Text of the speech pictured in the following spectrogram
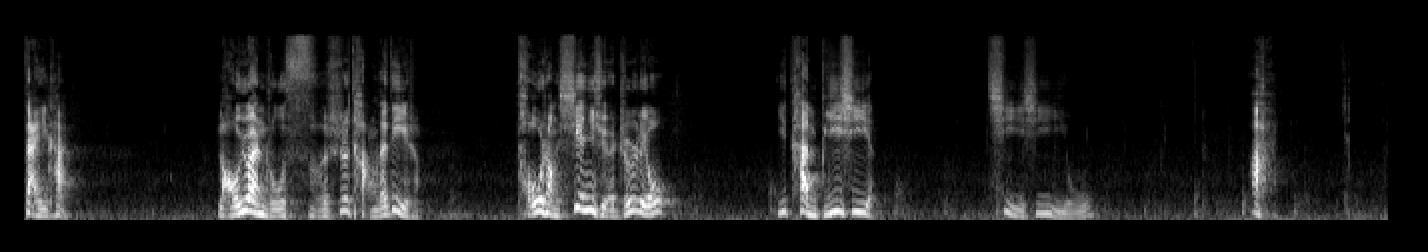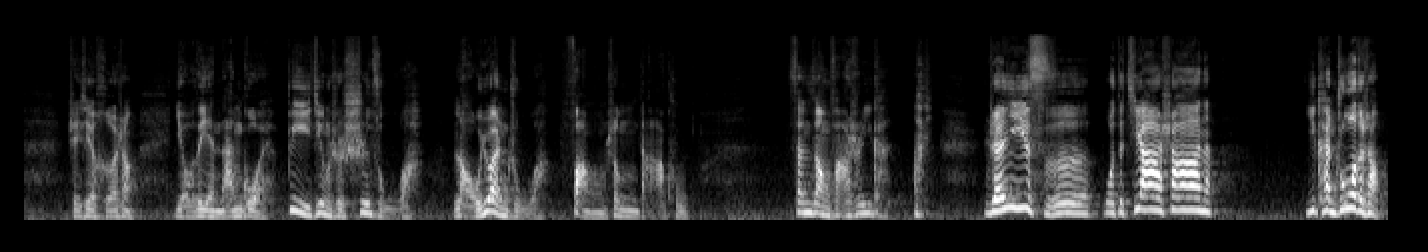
再一看，老院主死尸躺在地上，头上鲜血直流，一探鼻息呀，气息已无。哎，这些和尚有的也难过呀，毕竟是师祖啊，老院主啊，放声大哭。三藏法师一看，人已死，我的袈裟呢？一看桌子上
